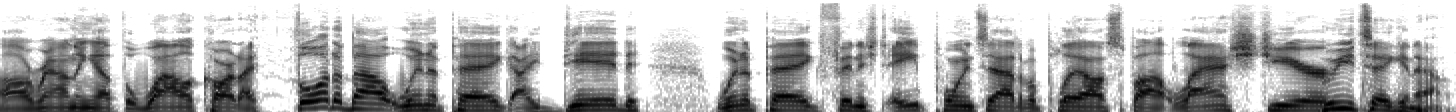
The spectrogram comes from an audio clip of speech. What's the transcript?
Uh, rounding out the wild card. I thought about Winnipeg. I did. Winnipeg finished eight points out of a playoff spot last year. Who are you taking out?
